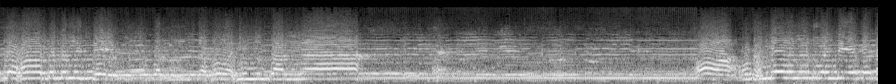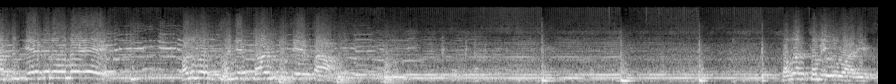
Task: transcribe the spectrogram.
ప్రహాబదలితే హింసంగా ఆ హృదయంలో ఉన్నటువంటి యొక్క కసు చేతలోనే హనుమధ్వజ కాంతి చేత. సమర్థమైన వారి యొక్క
